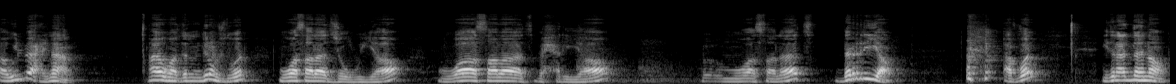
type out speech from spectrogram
أو البحري نعم. ها هو نديرهم جدول. مواصلات جوية مواصلات بحرية مواصلات برية. عفوا. إذا عندنا هنا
